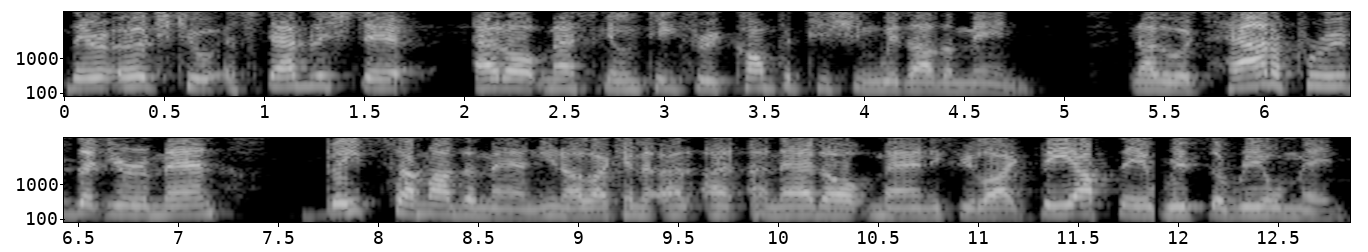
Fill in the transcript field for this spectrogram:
they're urged to establish their adult masculinity through competition with other men. In other words, how to prove that you're a man, beat some other man, you know, like an, an, an adult man, if you like, be up there with the real men.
